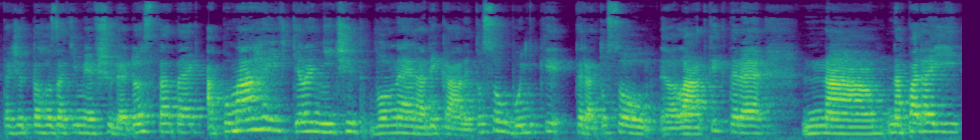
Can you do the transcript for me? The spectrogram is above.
takže toho zatím je všude dostatek. A pomáhají v těle ničit volné radikály. To jsou buňky, teda to jsou uh, látky, které na, napadají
